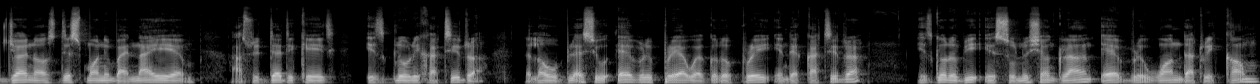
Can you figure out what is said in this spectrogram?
join us this morning by 9 a.m. as we dedicate His Glory Cathedral. The Lord will bless you. Every prayer we're going to pray in the cathedral is going to be a solution ground. Everyone that will come,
